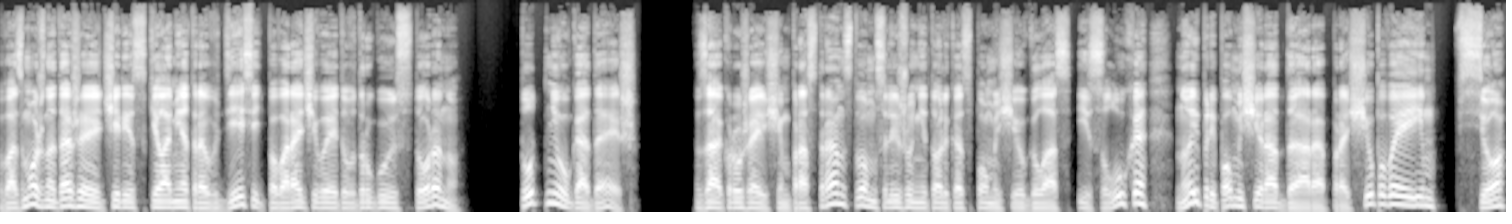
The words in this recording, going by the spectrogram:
Возможно, даже через километров 10 поворачивает в другую сторону. Тут не угадаешь. За окружающим пространством слежу не только с помощью глаз и слуха, но и при помощи радара, прощупывая им все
